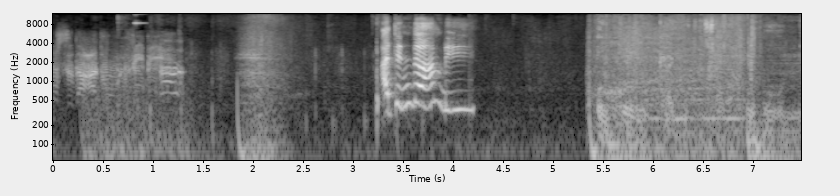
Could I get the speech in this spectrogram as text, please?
رصد عدو في بي I think zombie. انظروا كيف سيهربون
